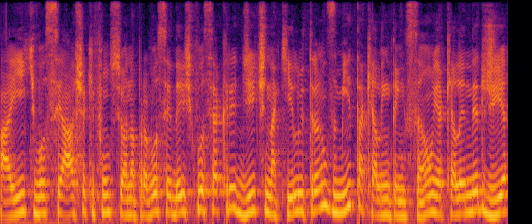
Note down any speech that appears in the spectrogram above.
aí que você acha que funciona para você, desde que você acredite naquilo e transmita aquela intenção e aquela energia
